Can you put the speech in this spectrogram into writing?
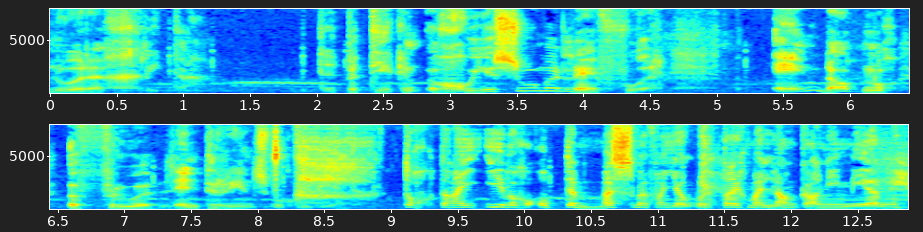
nodig, Rita. Dit beteken 'n goeie somer lê voor. En dalk nog 'n vroeë lentereens ook wie weet. Tog daai ewige optimisme van jou oortuig my lankal nie meer nie.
